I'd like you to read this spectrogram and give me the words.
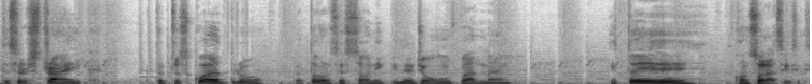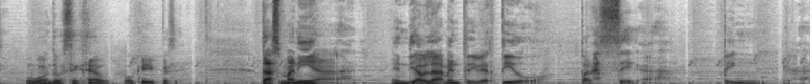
Desert Strike, Turtles 4, 14, Sonic, Indiana Jones, Batman. Esto es consola, sí, sí, sí. Un momento que se crea OK PC. Tasmania, endiabladamente divertido. Para Sega. Penca.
